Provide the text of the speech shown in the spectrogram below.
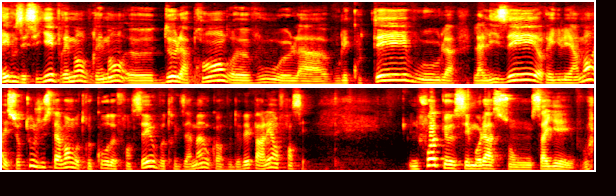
et vous essayez vraiment, vraiment euh, de l'apprendre, euh, vous la, vous l'écoutez, vous la, la, lisez régulièrement, et surtout juste avant votre cours de français ou votre examen ou quand vous devez parler en français. Une fois que ces mots-là sont, ça y est, vous,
